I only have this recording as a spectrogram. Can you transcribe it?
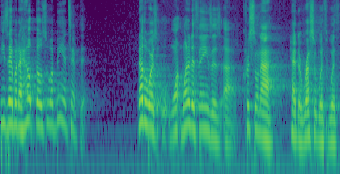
He's able to help those who are being tempted. In other words, one of the things is uh, Crystal and I had to wrestle with with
